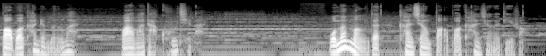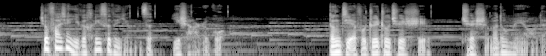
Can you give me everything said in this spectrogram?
宝宝看着门外，哇哇大哭起来。我们猛地看向宝宝看向的地方，就发现一个黑色的影子一闪而过。等姐夫追出去时，却什么都没有的。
